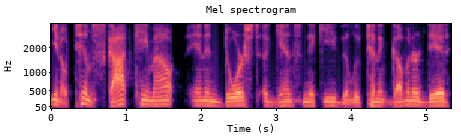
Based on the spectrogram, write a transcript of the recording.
You know, Tim Scott came out and endorsed against Nikki. The lieutenant governor did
